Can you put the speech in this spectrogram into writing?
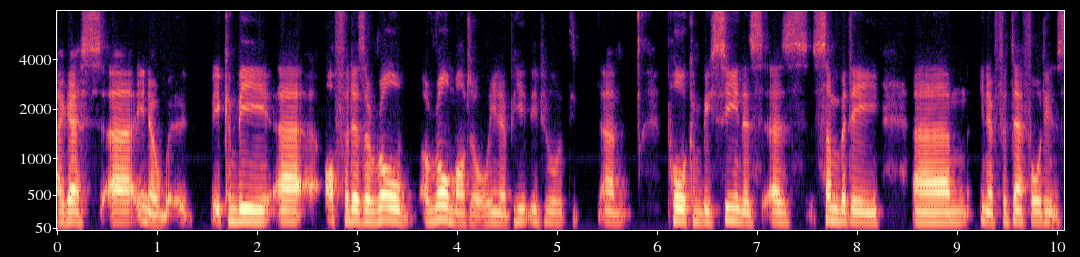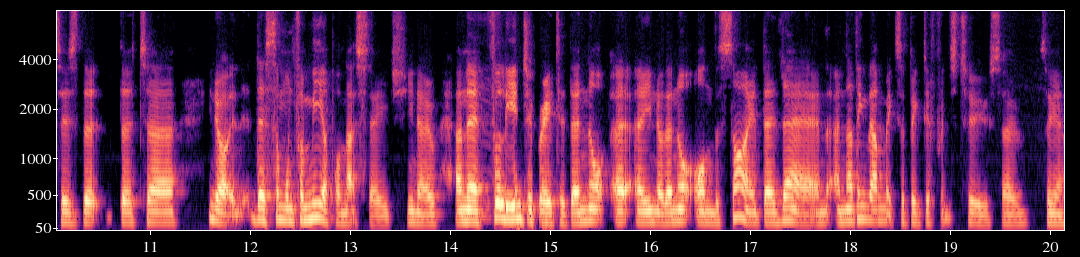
I guess uh, you know it can be uh, offered as a role a role model. You know, people um, Paul can be seen as as somebody um, you know for deaf audiences that that uh, you know there's someone for me up on that stage. You know, and they're fully integrated. They're not uh, uh, you know they're not on the side. They're there, and and I think that makes a big difference too. So so yeah.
